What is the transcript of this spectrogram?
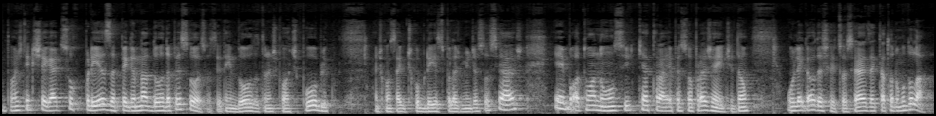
Então a gente tem que chegar de surpresa pegando na dor da pessoa. Se você tem dor do transporte público, a gente consegue descobrir isso pelas mídias sociais e aí bota um anúncio que atrai a pessoa para a gente. Então o legal das redes sociais é que está todo mundo lá.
